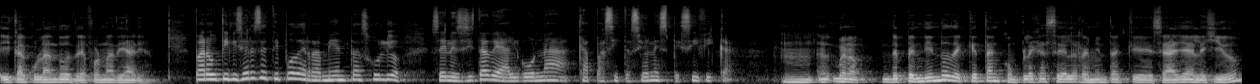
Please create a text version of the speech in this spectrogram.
y, calculando de forma diaria. Para utilizar ese tipo de herramientas, Julio, ¿se necesita de alguna capacitación específica? Mm, eh, bueno, dependiendo de qué tan compleja sea la herramienta que se haya elegido,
